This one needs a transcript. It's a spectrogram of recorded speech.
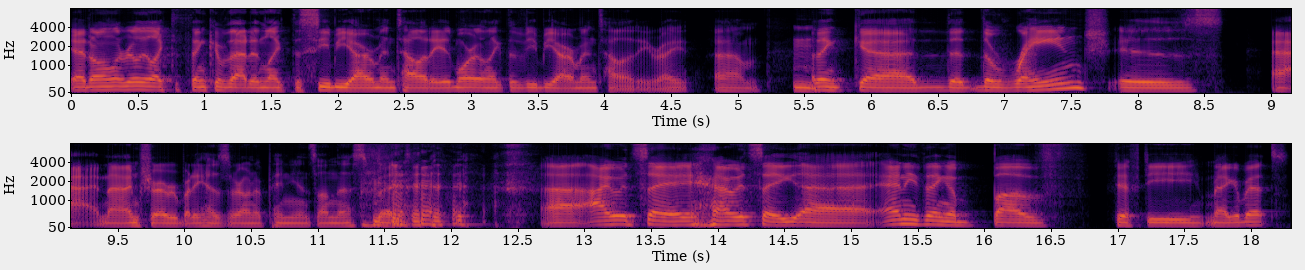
Yeah, I don't really like to think of that in like the CBR mentality, more than like the VBR mentality, right? Um, mm. I think uh, the the range is, ah, and I'm sure everybody has their own opinions on this, but uh, I would say I would say uh, anything above 50 megabits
